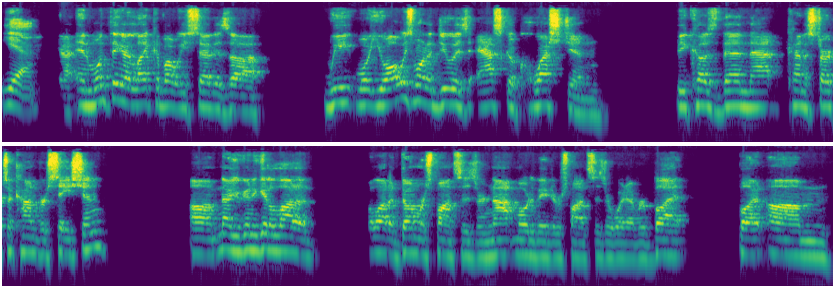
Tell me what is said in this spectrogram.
Yeah. Yeah, and one thing I like about what you said is, uh, we what you always want to do is ask a question because then that kind of starts a conversation. Um, now you're going to get a lot of a lot of dumb responses or not motivated responses or whatever, but but um,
